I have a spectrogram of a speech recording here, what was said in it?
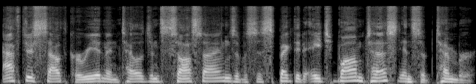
after South Korean intelligence saw signs of a suspected H-bomb test in September.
